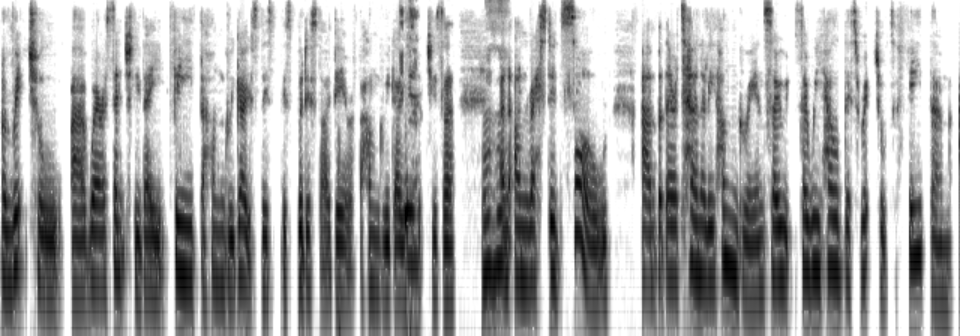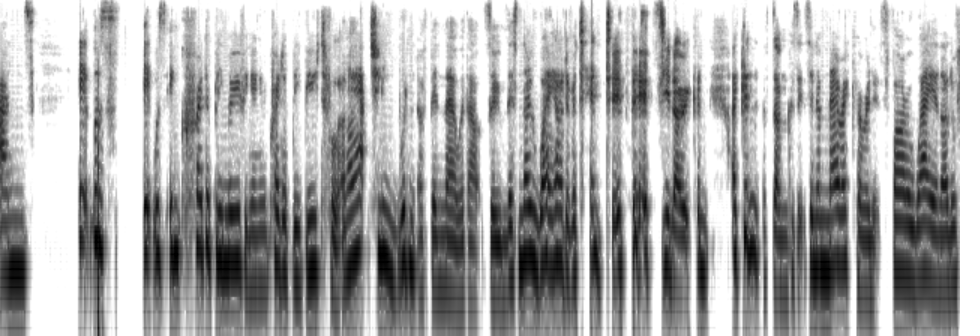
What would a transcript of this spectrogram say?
a ritual uh, where essentially they feed the hungry ghost. This this Buddhist idea of the hungry ghost, yeah. which is a mm-hmm. an unrested soul, um, but they're eternally hungry. And so, so we held this ritual to feed them, and it was it was incredibly moving and incredibly beautiful. And I actually wouldn't have been there without Zoom. There's no way I'd have attended this. You know, it can I couldn't have done because it's in America and it's far away, and I'd have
